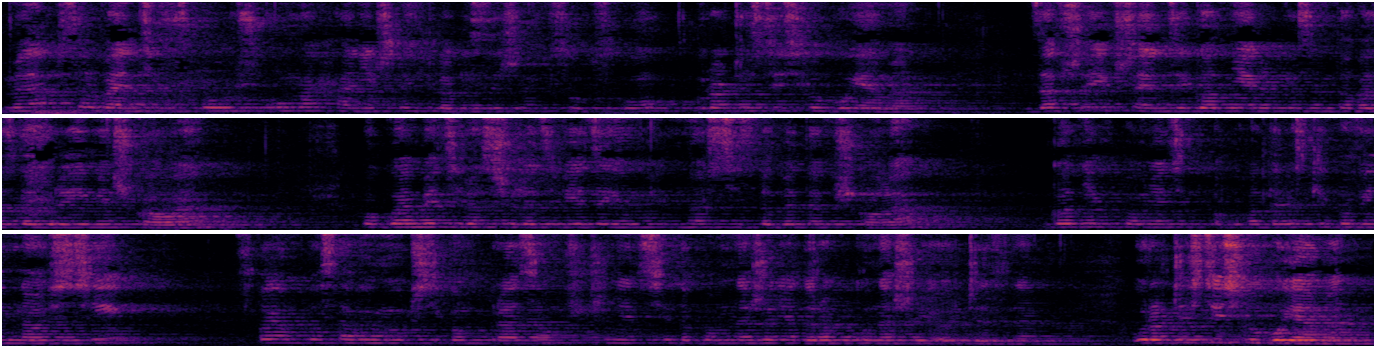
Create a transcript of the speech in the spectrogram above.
My, absolwenci Zespołu Szkół Mechanicznych i Logistycznych w Słupsku, uroczyście ślubujemy zawsze i wszędzie godnie reprezentować dobre imię szkoły, pogłębiać i rozszerzać wiedzę i umiejętności zdobyte w szkole, godnie wypełniać obywatelskie powinności, swoją postawą i uczciwą pracą przyczyniać się do pomnażenia dorobku naszej ojczyzny. Uroczyście ślubujemy.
